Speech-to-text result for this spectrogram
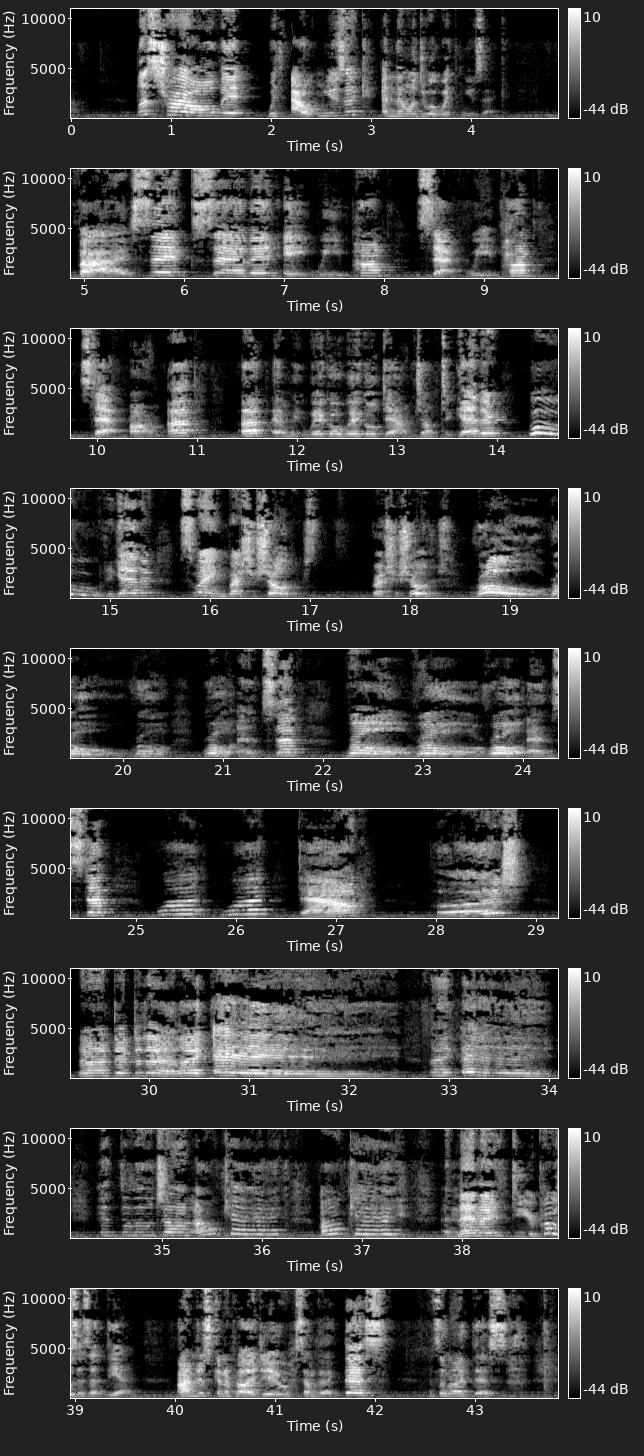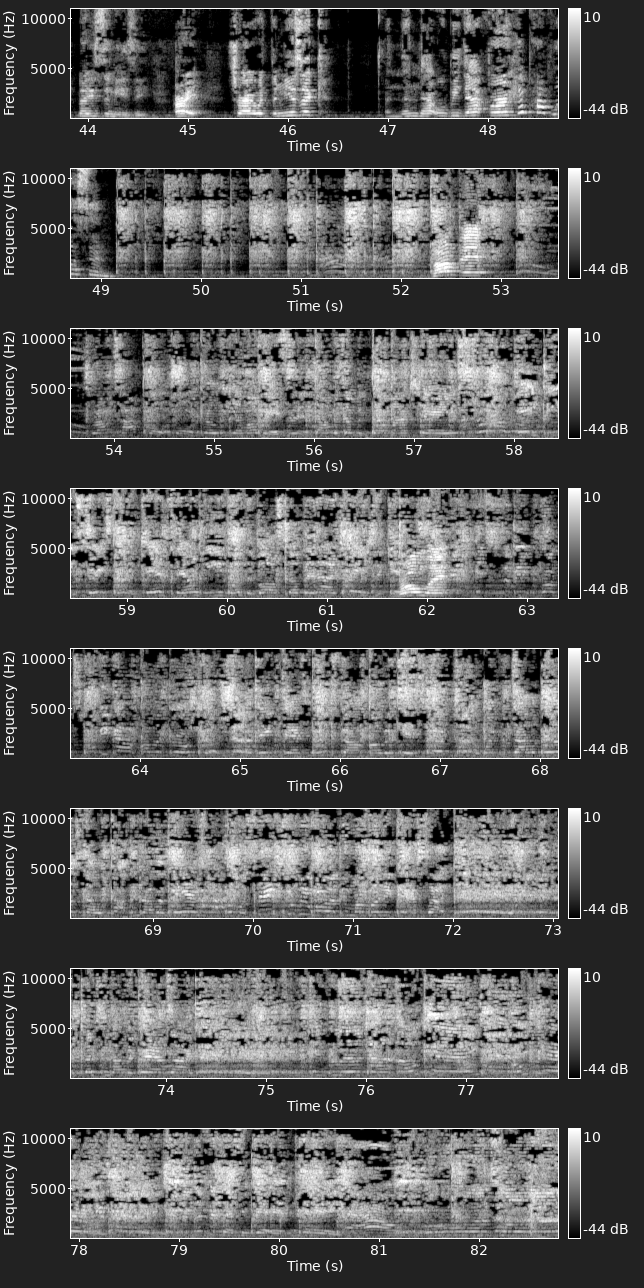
let's try all of it without music and then we'll do it with music. Five, six, seven, eight. We pump, step. We pump, step. Arm up, up, and we wiggle, wiggle down. Jump together, woo, together. Swing, brush your shoulders. Brush your shoulders. Roll, roll, roll, roll, and step. Roll, roll, roll, and step. What, what? Down, push, da, da, da, da, like, leg, hey, jog, okay, okay. And then I do your poses at the end. I'm just gonna probably do something like this and something like this. Nice and easy. All right, try it with the music, and then that will be that for our hip hop lesson. Pump it. Roll it.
